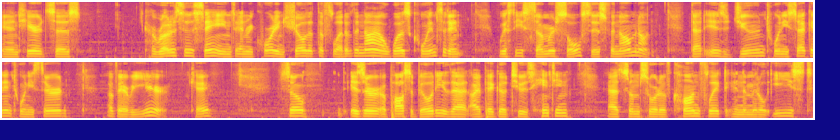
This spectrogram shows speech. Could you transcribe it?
and here it says Herodotus' sayings and recordings show that the flood of the Nile was coincident with the summer solstice phenomenon. That is June 22nd and 23rd of every year. Okay, so is there a possibility that I Pet Goat 2 is hinting at some sort of conflict in the Middle East,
